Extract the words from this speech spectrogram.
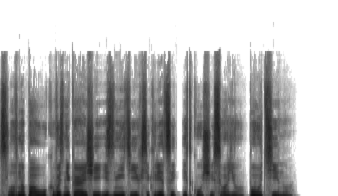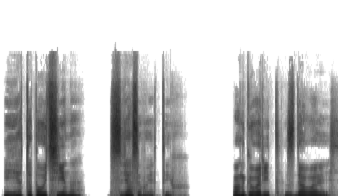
словно паук, возникающий из нити их секреций и ткущий свою паутину. И эта паутина связывает их. Он говорит, сдаваясь:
